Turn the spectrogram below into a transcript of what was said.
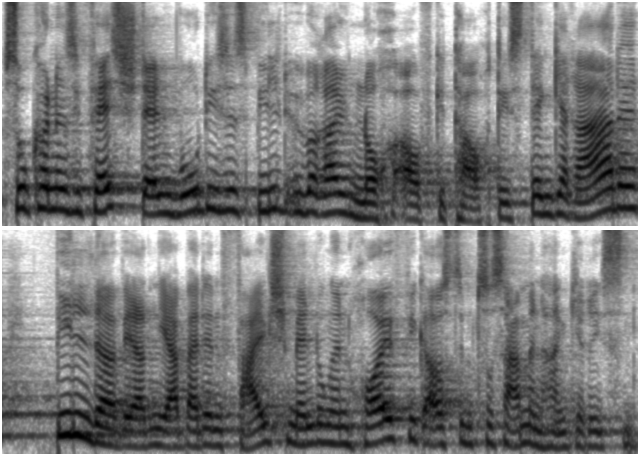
So können Sie feststellen, wo dieses Bild überall noch aufgetaucht ist. Denn gerade Bilder werden ja bei den Falschmeldungen häufig aus dem Zusammenhang gerissen.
